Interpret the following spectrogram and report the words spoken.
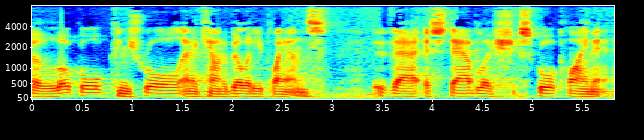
uh, local control and accountability plans that establish school climate.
